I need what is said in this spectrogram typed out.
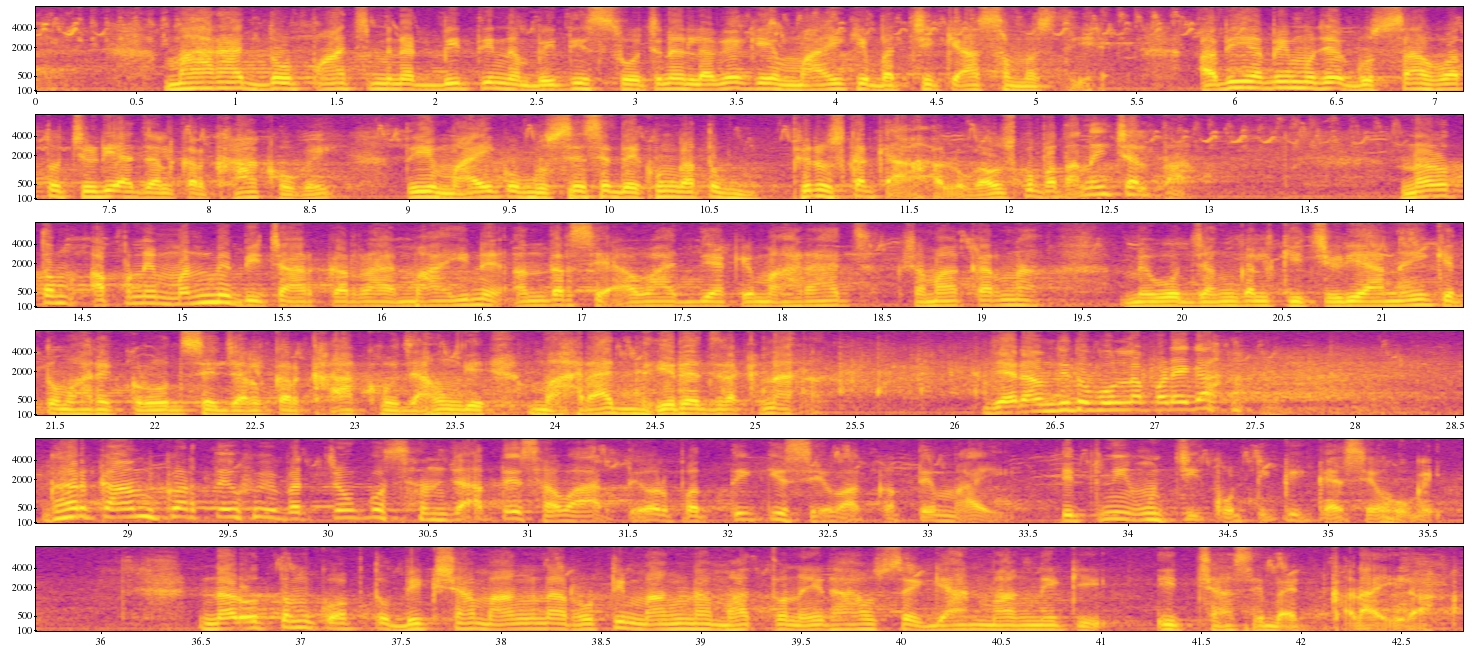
महाराज दो पाँच मिनट बीती न बीती सोचने लगे कि माई की बच्ची क्या समझती है। अभी अभी मुझे गुस्सा हुआ तो चिड़िया जलकर खाक हो गई। तो ये माई को गुस्से से देखूँगा तो फिर उसका क्या हाल होगा, उसको पता नहीं चलता। नरोत्तम अपने मन में विचार कर रहा है, माई ने अंदर से आवाज़ दिया कि महाराज, क्षमा करना, मैं वो जंगल की चिड़िया नहीं कि तुम्हारे क्रोध से जलकर खाक हो जाऊँगी। महाराज धीरज रखना। जयराम जी तो बोलना पड़ेगा। घर काम करते हुए बच्चों को समझाते, सवारते और पति की सेवा करते माई। इतनी ऊँची कोटि की कैसे हो गई? नरोत्तम को अब तो भिक्षा मांगना, रोटी मांगना महत्व तो नहीं रहा, उससे ज्ञान मांगने की इच्छा से बैठ खड़ा ही रहा।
